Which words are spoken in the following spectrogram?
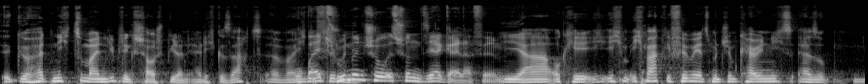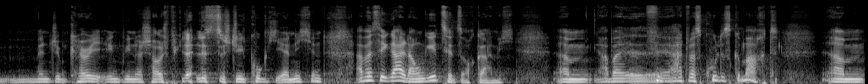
Gehört nicht zu meinen Lieblingsschauspielern, ehrlich gesagt. Äh, Wobei Truman Show ist schon ein sehr geiler Film. Ja, okay. Ich, ich, ich, mag die Filme jetzt mit Jim Carrey nicht. Also wenn Jim Carrey irgendwie in der Schauspielerliste steht, gucke ich eher nicht hin. Aber ist egal, darum geht's jetzt auch gar nicht. Ähm, aber äh, er hat was Cooles gemacht. Ähm,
